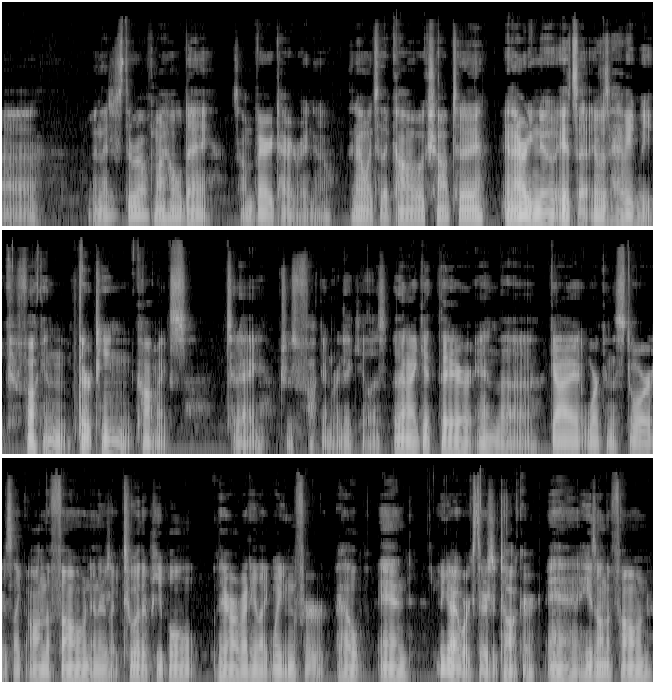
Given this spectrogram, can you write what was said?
Uh and that just threw off my whole day. So I'm very tired right now. Then I went to the comic book shop today and I already knew it's a it was a heavy week. Fucking 13 comics today which is fucking ridiculous. But then I get there and the guy working the store is like on the phone and there's like two other people there already like waiting for help. And the guy works there's a talker and he's on the phone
